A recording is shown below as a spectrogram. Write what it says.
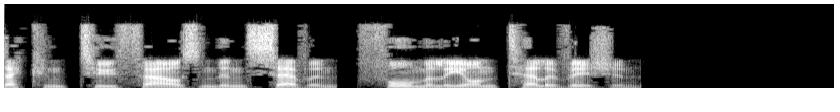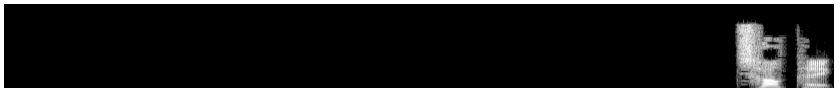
2, 2007, formerly on television Topic:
